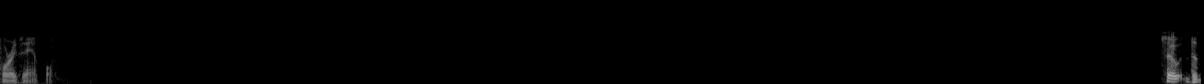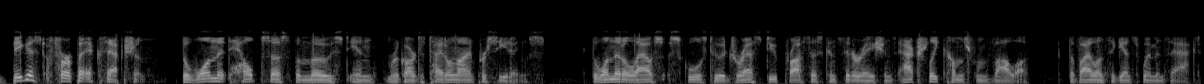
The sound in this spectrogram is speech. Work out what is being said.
for example. So the biggest FERPA exception the one that helps us the most in regard to Title IX proceedings, the one that allows schools to address due process considerations, actually comes from VAWA, the Violence Against Women's Act.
